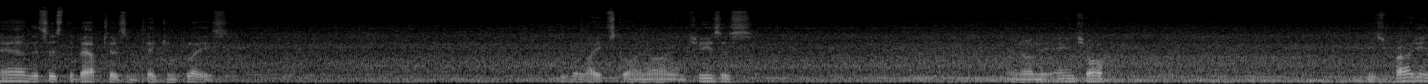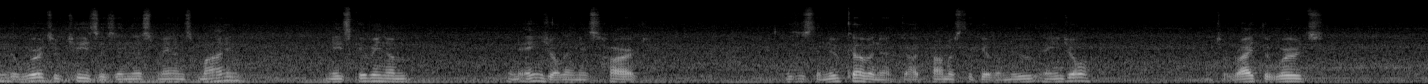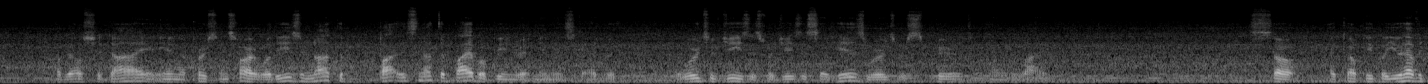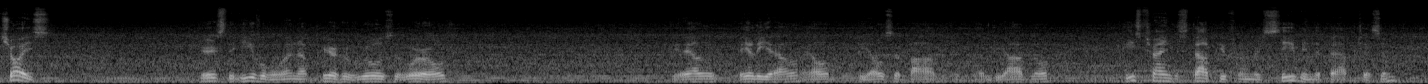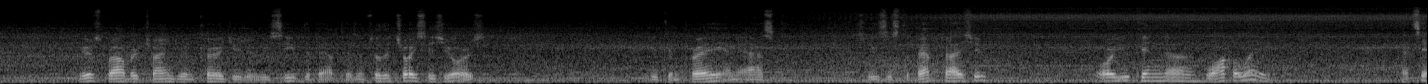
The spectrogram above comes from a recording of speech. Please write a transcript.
And this is the baptism taking place. See the lights going on in Jesus and on the angel. He's writing the words of Jesus in this man's mind, and he's giving him an angel in his heart. This is the new covenant. God promised to give a new angel and to write the words of El Shaddai in a person's heart. Well, these are not the it's not the Bible being written in his head, but the words of Jesus, where Jesus said his words were spirit and life. So I tell people, you have a choice. Here's the evil one up here who rules the world. Belial, El Beelzebub, El Diablo. He's trying to stop you from receiving the baptism. Here's Robert trying to encourage you to receive the baptism. So the choice is yours. You can pray and ask Jesus to baptize you, or you can uh, walk away. That's it.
